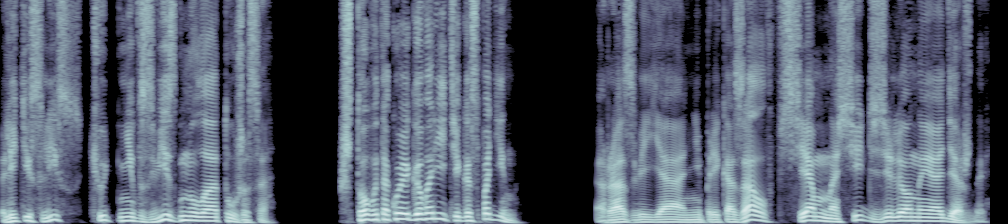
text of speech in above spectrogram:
Летислис чуть не взвизгнула от ужаса. «Что вы такое говорите, господин?» «Разве я не приказал всем носить зеленые одежды?»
